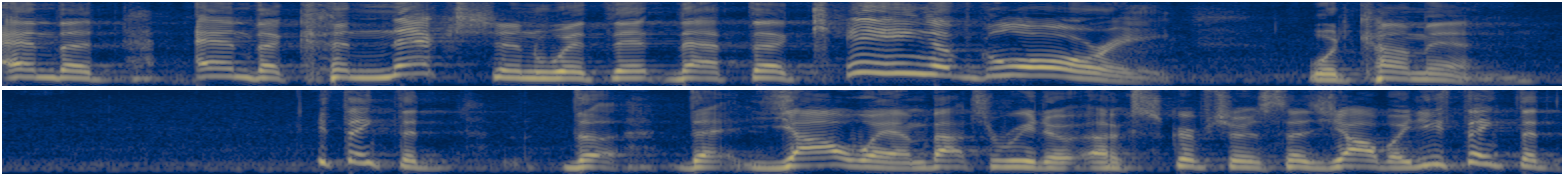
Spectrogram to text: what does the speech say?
and the, and the connection with it that the King of glory would come in. You think that the, that Yahweh, I'm about to read a, a scripture that says Yahweh. Do you think that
